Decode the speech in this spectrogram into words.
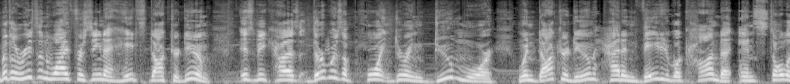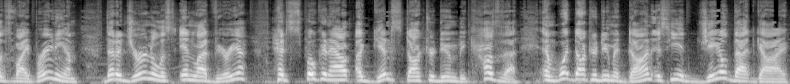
but the reason why Frozina hates Doctor Doom is because there was a point during Doom War when Doctor Doom had invaded Wakanda and stole its vibranium that a journalist in Latveria had spoken out against Doctor Doom because of that. And what Doctor Doom had done is he had jailed that guy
